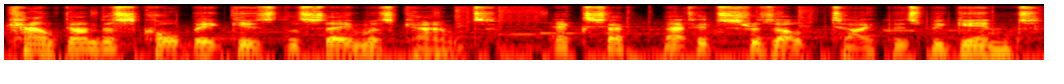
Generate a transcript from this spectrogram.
Count underscore big is the same as count, except that its result type is BigInt.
